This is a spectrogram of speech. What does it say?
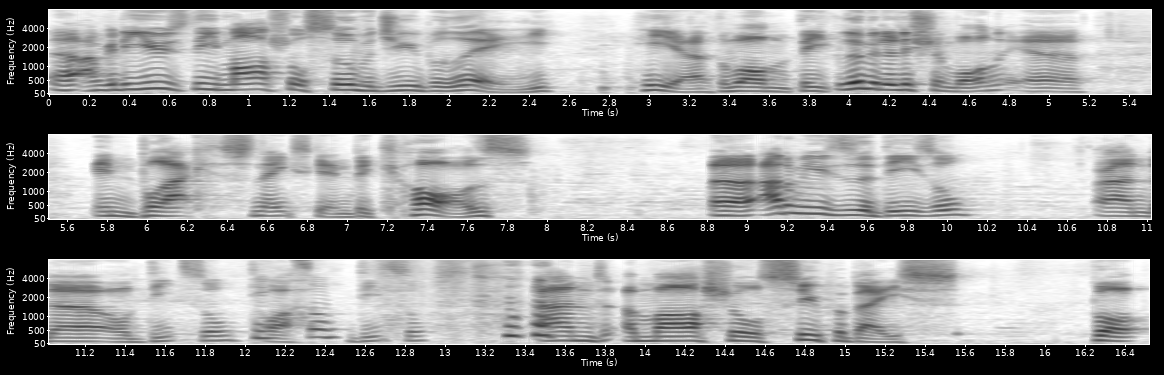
Uh, I'm going to use the Marshall Silver Jubilee here, the one, the limited edition one uh, in black snakeskin, because uh, Adam uses a Diezel and uh, or diesel, Diesel. or diesel, and a Marshall Super Bass, but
